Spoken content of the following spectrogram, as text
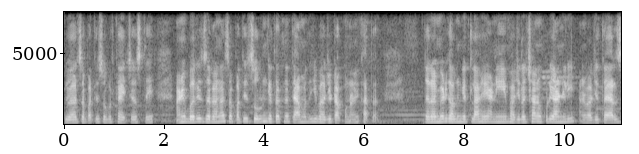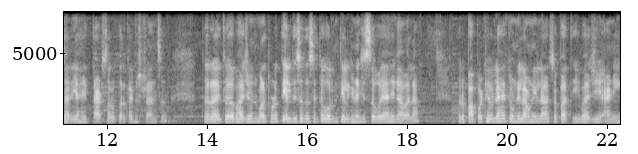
किंवा चपातीसोबत खायची असते. आणि बरेच जणांना चपाती चुरून घेतात ना त्यामध्ये ही भाजी टाकून आणि खातात. तर मीठ घालून घेतलं आहे आणि भाजीला छान उकडी आणली आणि भाजी तयार झाली आहे. ताट सर्व करत आहे मिस्टरांचं. तर इथं भाजीमध्ये मला थोडं तेल दिसत असेल तर वरून तेल घेण्याची सवय आहे गावाला. तर पापड ठेवले आहे तोंडी लावणीला चपाती भाजी आणि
